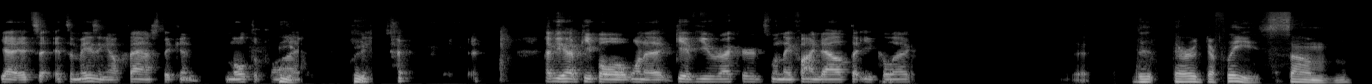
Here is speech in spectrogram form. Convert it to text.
Yeah, it's it's amazing how fast it can multiply. Yeah. Have you had people want to give you records when they find out that you collect? The, there are definitely some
